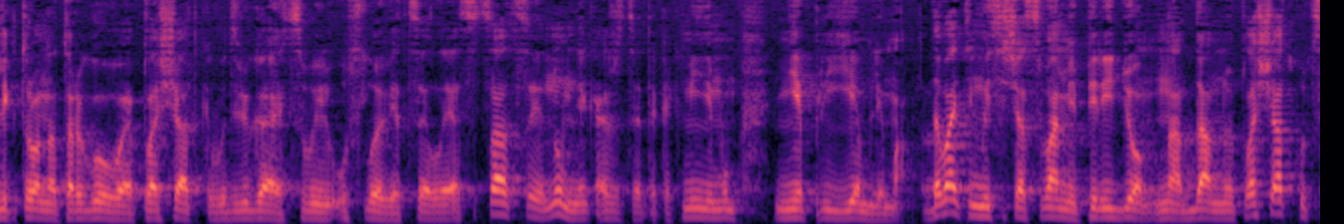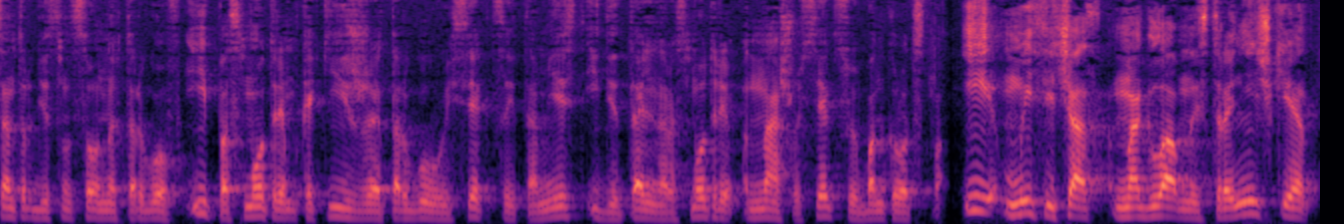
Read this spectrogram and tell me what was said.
электронно-торговая площадка выдвигает свои условия целой ассоциации, ну, мне кажется, это как минимум неприемлемо. Давайте мы сейчас с вами перейдем на данную площадку, Центр дистанционных торгов, и посмотрим, какие же торговые секции там есть, и детально рассмотрим нашу секцию банкротства. И мы сейчас на главной страничке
